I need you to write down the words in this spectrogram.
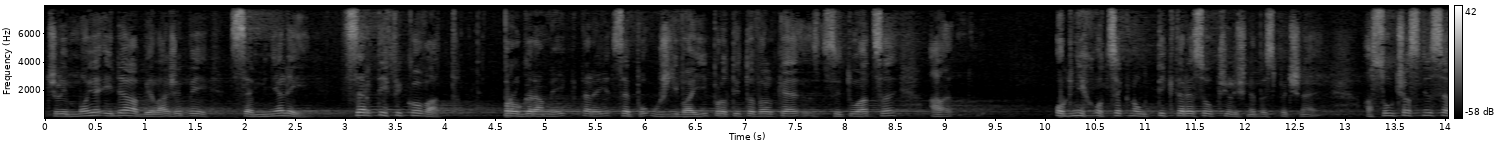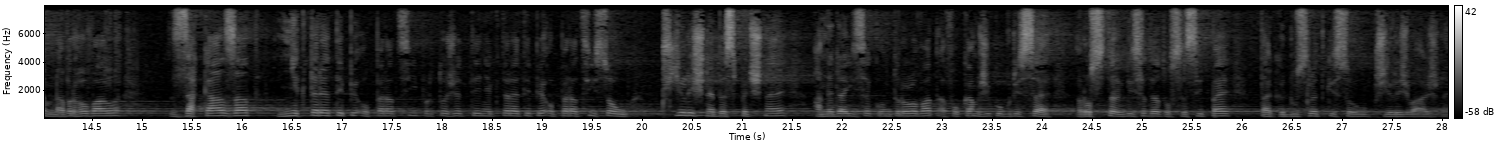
Čili moje idea byla, že by se měly certifikovat programy, které se používají pro tyto velké situace a od nich odseknout ty, které jsou příliš nebezpečné. A současně jsem navrhoval zakázat některé typy operací, protože ty některé typy operací jsou příliš nebezpečné a nedají se kontrolovat a v okamžiku, kdy se, roste, kdy se to sesype, tak důsledky jsou příliš vážné.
